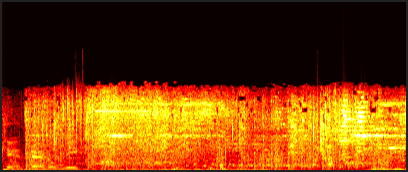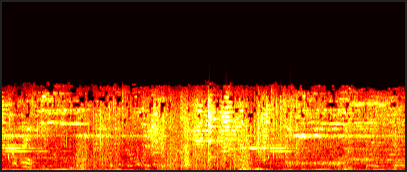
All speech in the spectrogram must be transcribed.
can't handle me. I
